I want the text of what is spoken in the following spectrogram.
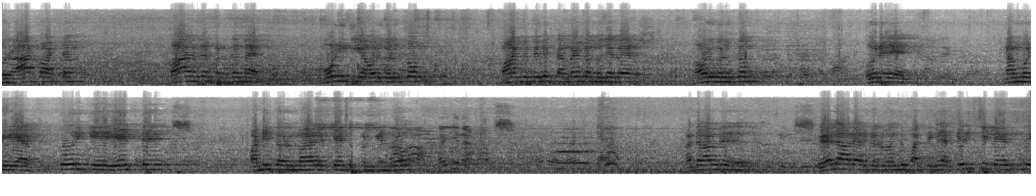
ஒரு ஆர்ப்பாட்டம் பாரத பிரதமர் மோடிஜி அவர்களுக்கும் மாண்புமிகு தமிழக முதல்வர் அவர்களுக்கும் ஒரு நம்முடைய கோரிக்கையை ஏற்று பண்ணி தருமாறு கேட்டுக்கொள்கின்றோம் அதாவது வேளாளர்கள் வந்து பார்த்தீங்கன்னா திருச்சியிலிருந்து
